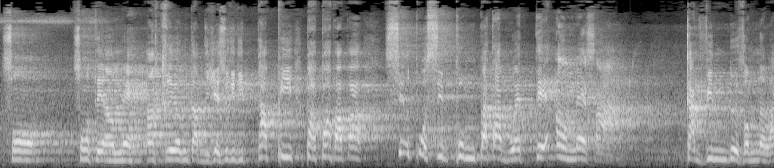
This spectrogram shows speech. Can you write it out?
Son, son en main, en créole, nous avons dit Jésus qui dit Papi, papa, papa, c'est possible pour ne pas t'abouer, t'es en main ça. Qui vient devant là.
